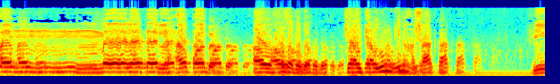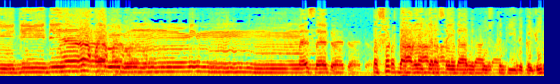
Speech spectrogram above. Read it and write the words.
حمالة الحطب. او خزد چراو چتون کی د خشاک في جيدها حبل من مسد. پسټ باغې کې رسیدا د پوستکی د کجور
